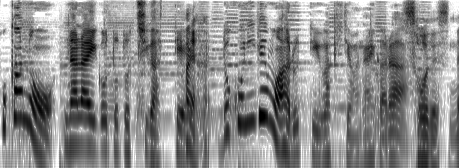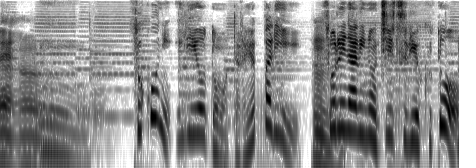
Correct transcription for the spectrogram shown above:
他の習い事と違って、はいはいどこにでもあるっていうわけではないからうん。、そうですね。う。うんんそこに入れようと思ったら、やっぱりう、んそれなりの実力と。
